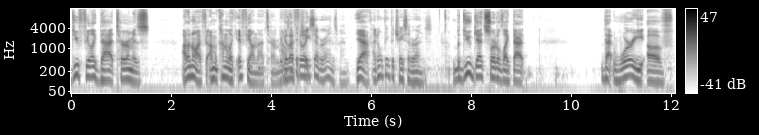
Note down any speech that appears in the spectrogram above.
do you feel like that term is? I don't know. I feel, I'm kind of like iffy on that term because I I, feel the like chase ever ends, man. yeah, I don't think the chase ever ends. but do you get sort of like that that worry of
